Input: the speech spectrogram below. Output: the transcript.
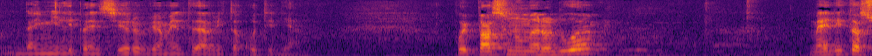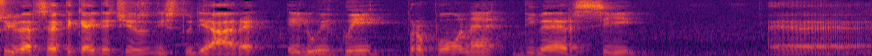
dai mille pensieri ovviamente della vita quotidiana. Poi passo numero due, medita sui versetti che hai deciso di studiare e lui qui propone diversi, eh,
